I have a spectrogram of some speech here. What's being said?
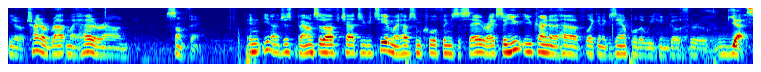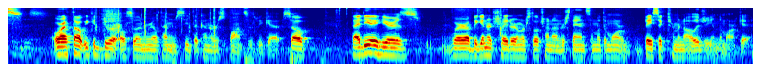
you know, trying to wrap my head around something, and you know, just bounce it off ChatGPT. It might have some cool things to say, right? So you you kind of have like an example that we can go through. Yes. Or I thought we could do it also in real time to see the kind of responses we get. So the idea here is we're a beginner trader and we're still trying to understand some of the more basic terminology in the market.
